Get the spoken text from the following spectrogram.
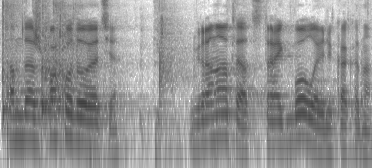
Там даже, походу, эти гранаты от страйкбола или как она?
